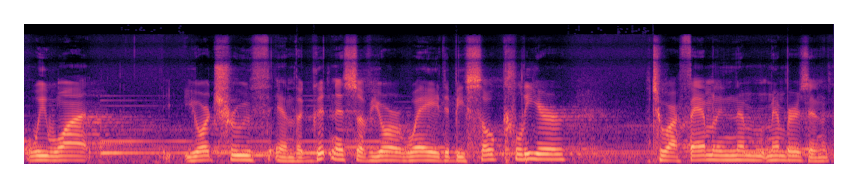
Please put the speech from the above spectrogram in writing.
We want your truth and the goodness of your way to be so clear to our family members and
